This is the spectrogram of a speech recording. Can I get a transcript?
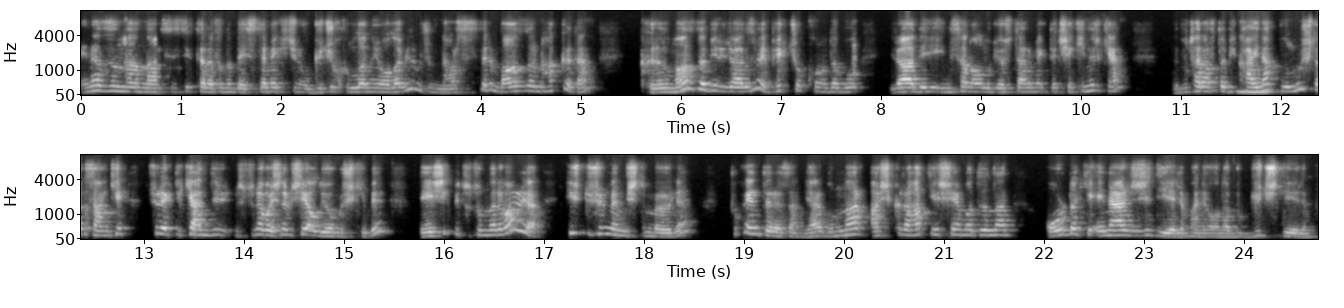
en azından narsistik tarafını beslemek için o gücü kullanıyor olabilir mi? Çünkü narsistlerin bazılarının hakikaten kırılmaz da bir iradesi ve pek çok konuda bu iradeyi insanoğlu göstermekte çekinirken bu tarafta bir kaynak bulmuş da sanki sürekli kendi üstüne başına bir şey alıyormuş gibi değişik bir tutumları var ya hiç düşünmemiştim böyle. Çok enteresan. Yani bunlar aşkı rahat yaşayamadığından oradaki enerji diyelim hani ona bu güç diyelim.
